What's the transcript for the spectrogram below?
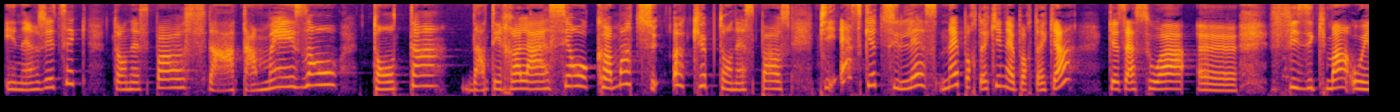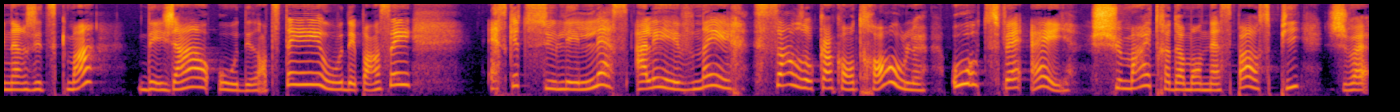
énergétique, ton espace dans ta maison, ton temps, dans tes relations, comment tu occupes ton espace. Puis est-ce que tu laisses n'importe qui, n'importe quand, que ça soit euh, physiquement ou énergétiquement, des gens ou des entités ou des pensées, est-ce que tu les laisses aller et venir sans aucun contrôle? Ou tu fais Hey, je suis maître de mon espace, puis je vais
